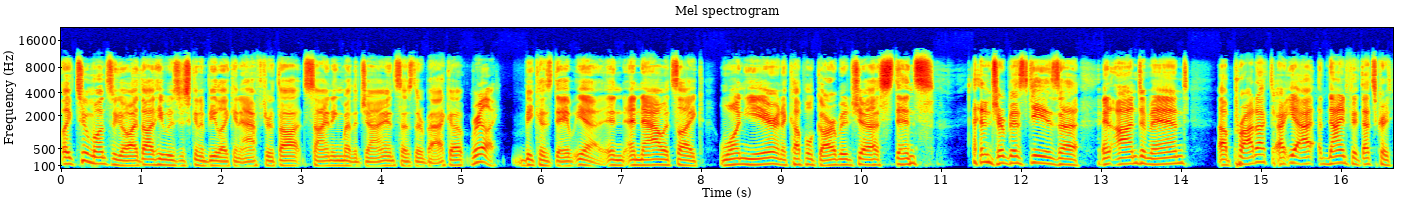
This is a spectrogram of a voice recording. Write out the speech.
like two months ago. I thought he was just going to be like an afterthought signing by the Giants as their backup Really? because they, yeah, and and now it's like one year and a couple garbage uh, stints, and Trubisky is uh, an on demand uh, product. Uh, yeah, nine fifty. That's crazy.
